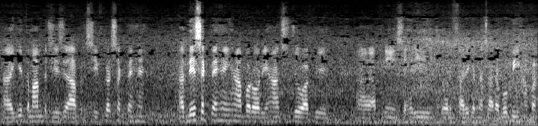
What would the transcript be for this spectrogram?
ये तमाम चीज़ें आप रिसीव कर सकते हैं। दे सकते हैं यहाँ पर और यहाँ से जो आपकी अपनी शहरी और सारी करना चाह रहा है, वो भी यहाँ पर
